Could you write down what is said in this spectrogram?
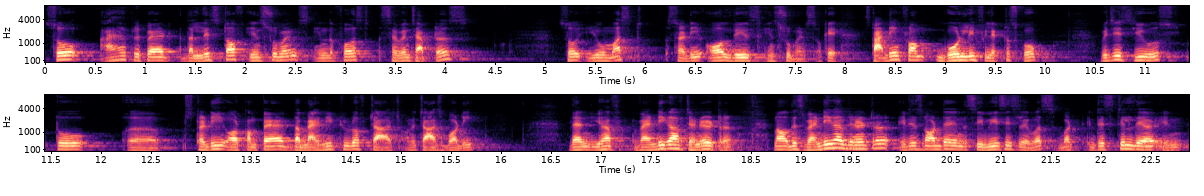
So I have prepared the list of instruments in the first seven chapters. So you must study all these instruments. Okay, starting from gold leaf electroscope, which is used to uh, study or compare the magnitude of charge on a charge body. Then you have Van de Graaff generator. Now this Van de Graaff generator, it is not there in the CBSE syllabus, but it is still there in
